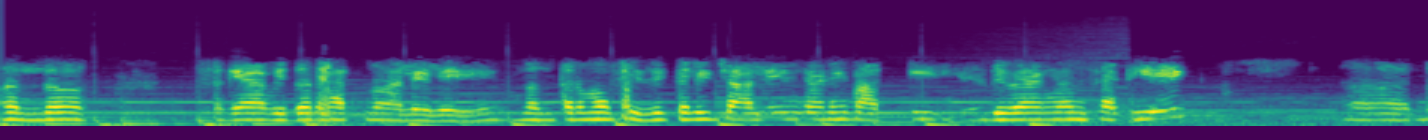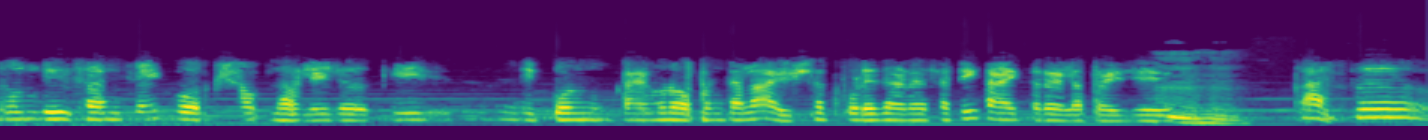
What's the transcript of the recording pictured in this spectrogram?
अंध सगळ्या विदर्भातनं आलेले नंतर मग फिजिकली चॅलेंज आणि बाकी दिव्यांगांसाठी एक दोन दिवसांचं एक वर्कशॉप झालेलं की एकूण काय म्हणू आपण त्याला आयुष्यात पुढे जाण्यासाठी काय करायला पाहिजे. असं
